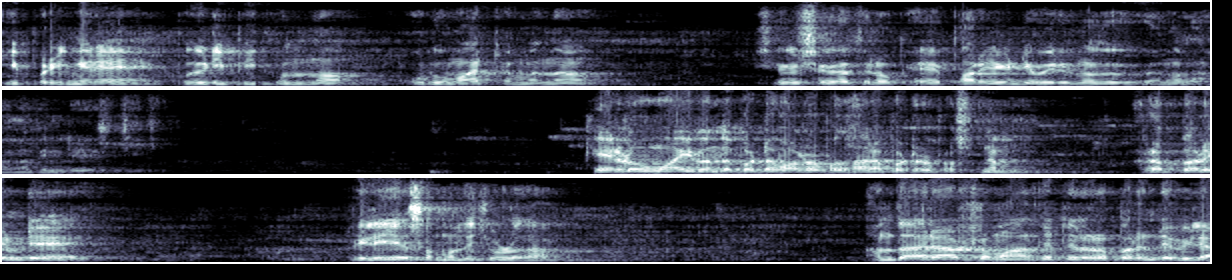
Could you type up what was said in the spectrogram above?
ഇപ്പോഴിങ്ങനെ പീഡിപ്പിക്കുന്ന കൂടുമാറ്റമെന്ന് ശീർഷകത്തിലൊക്കെ പറയേണ്ടി വരുന്നത് എന്നതാണ് അതിന്റെ സ്ഥിതി. കേരളവുമായി ബന്ധപ്പെട്ട വളരെ പ്രധാനപ്പെട്ട ഒരു പ്രശ്നം റബ്ബറിന്റെ വിലയെ സംബന്ധിച്ചുള്ളതാണ്. അന്താരാഷ്ട്ര മാർക്കറ്റിൽ റബ്ബറിന്റെ വില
